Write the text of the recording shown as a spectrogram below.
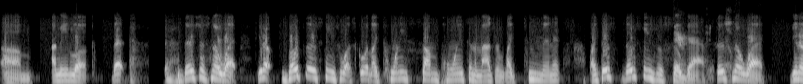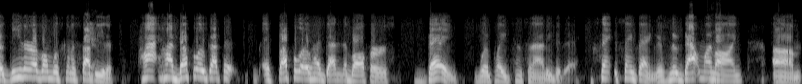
Um, I mean, look, that there's just no way. You know, both those teams what scored like twenty some points in a matter of like two minutes. Like those those teams were so gas. There's no way. You know, neither of them was going to stop yeah. either. Had, had Buffalo got the if Buffalo had gotten the ball first, they would have played Cincinnati today. Same, same thing. There's no doubt in my mm-hmm. mind. Um,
